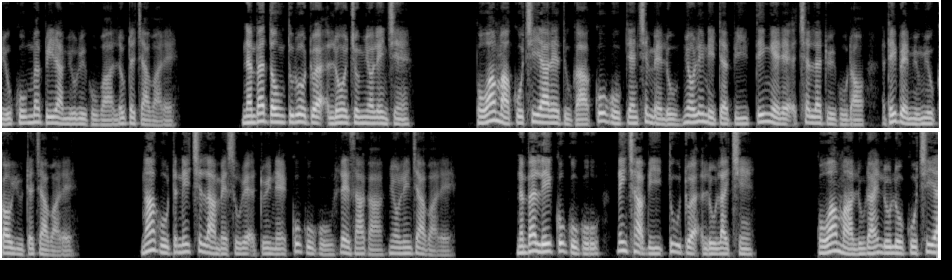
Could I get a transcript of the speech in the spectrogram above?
မျိုးကိုမှတ်ပေးတာမျိုးတွေကိုပါလုပ်တတ်ကြပါတယ်။နံပါတ်3သူတို့အတွက်အလွန်အကျွံမျှော်လင့်ခြင်း ဘဝမှာကိုချစ်ရတဲ့သူကကိုယ့်ကိုပြန်ချစ်မယ်လို့မျှော်လင့်နေတတ်ပြီးတင်းငယ်တဲ့အချက်လက်တွေကိုတောင်အတိတ်ပဲမျိုးမျိုးကောက်ယူတတ်ကြပါတယ်။ငါ့ကိုတနေ့ချစ်လာမယ်ဆိုတဲ့အတွေးနဲ့ကိုယ့်ကိုယ်ကိုလှည့်စားကာမျှော်လင့်ကြပါတယ်။နံပါတ်၄ကိုယ့်ကိုယ်ကိုနှိမ်ချပြီးသူ့အတွက်အလိုလိုက်ခြင်းဘဝမှာလူတိုင်းလိုလိုကိုချစ်ရ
